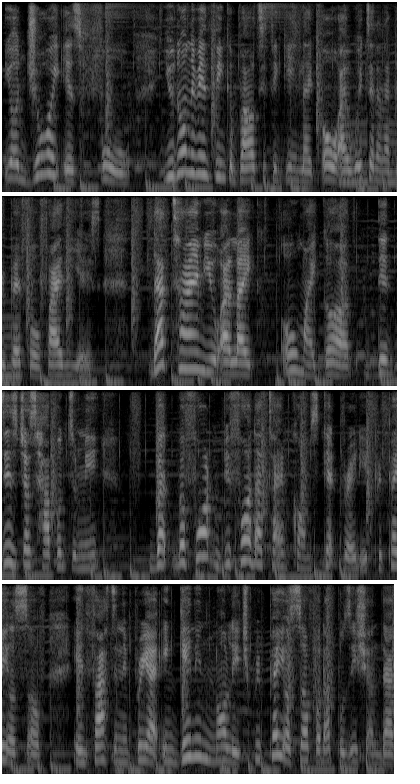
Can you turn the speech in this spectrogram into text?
your joy is full. You don't even think about it again. Like oh i mm-hmm. waited and i prepared for five years. That time you are like oh my god did this just happen to me but before before that time comes get ready. Prepare yourself in fasting in prayer in gaining knowledge. Prepare yourself for that position that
